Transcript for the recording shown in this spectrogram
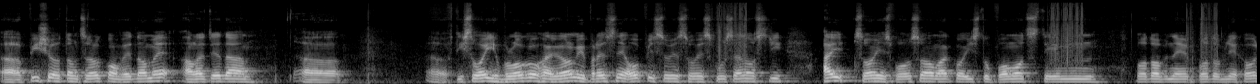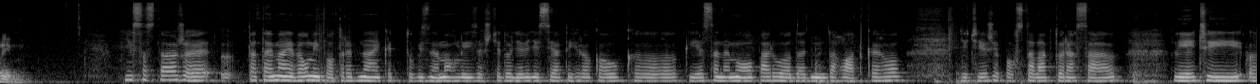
Píše o tom celkom vedome, ale teda v tých svojich blogoch aj veľmi presne opisuje svoje skúsenosti aj svojím spôsobom ako istú pomoc tým podobne, podobne chorým. Mne sa stá, že tá téma je veľmi potrebná, aj keď tu by sme mohli ísť ešte do 90. rokov k, k jesenému oparu od Edmunda Hladkého, kde tiež je postava, ktorá sa lieči e,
